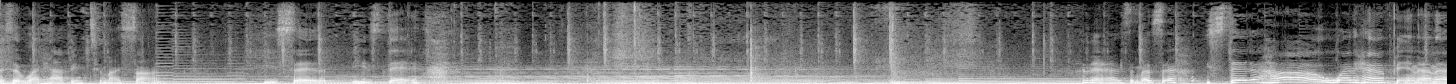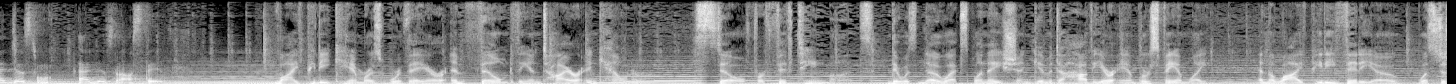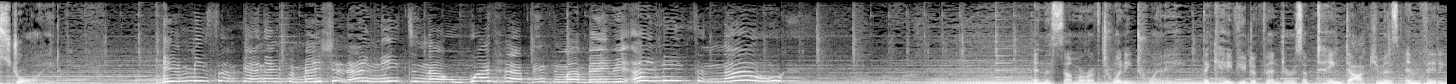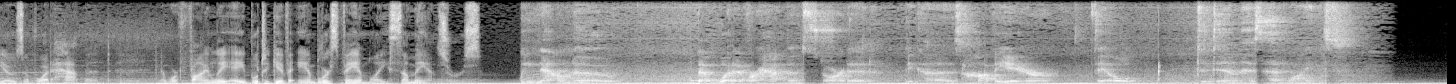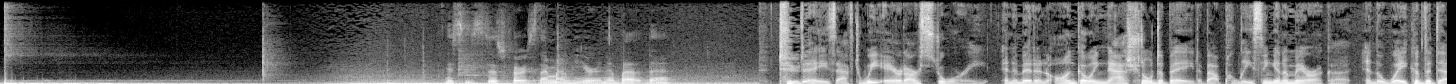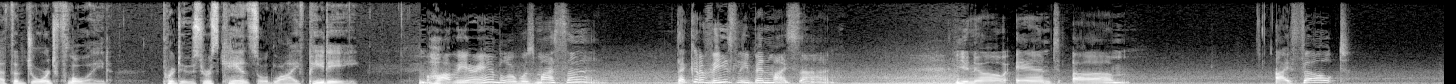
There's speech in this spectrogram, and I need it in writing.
I said, What happened to my son? He said, He's dead. And I asked him, I said, He's dead how? What happened? And I just I just lost it. Live PD cameras were there and filmed the entire encounter. Still, for 15 months, there was no explanation given to Javier Ambler's family, and the live PD video was destroyed. Information. I need to know what happened to my baby. I need to know. In the summer of 2020, the KVUE defenders obtained documents and videos of what happened and were finally able to give Ambler's family some answers. We now know that whatever happened started because Javier failed to dim his headlights. This is the first time I'm hearing about that. Two days after we aired our story, and amid an ongoing national debate about policing in America in the wake of the death of George Floyd, producers canceled Live PD. Javier Ambler was my son. That could have easily been my son. You know, and um, I felt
